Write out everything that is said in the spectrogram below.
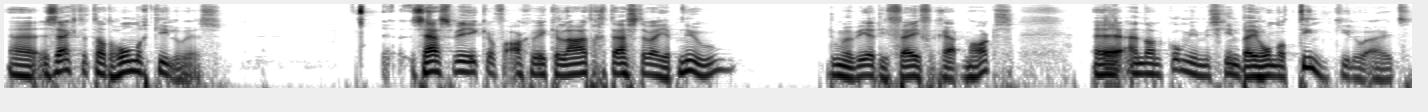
Uh, zegt het dat 100 kilo is. Zes weken of acht weken later testen wij opnieuw. Doen we weer die 5 rep max. Uh, en dan kom je misschien bij 110 kilo uit.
